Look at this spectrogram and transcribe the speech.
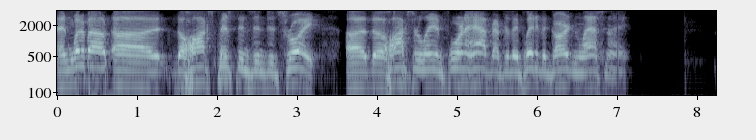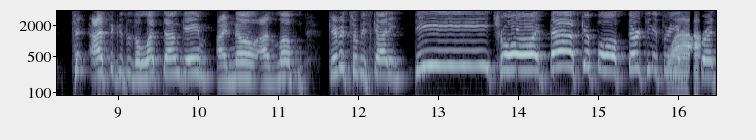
And what about uh, the Hawks Pistons in Detroit? Uh, the Hawks are laying four and a half after they played at the Garden last night. I think this is a letdown game. I know. I love them. Give it to me, Scotty. Detroit basketball, 13 to 3 wow. spread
